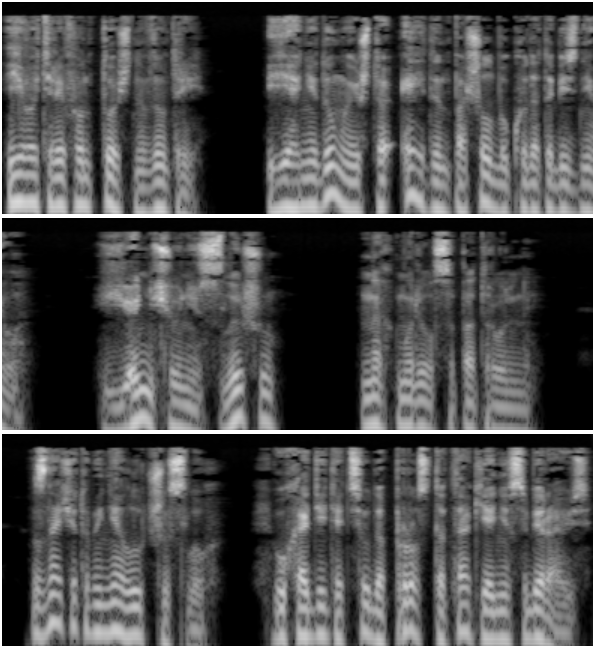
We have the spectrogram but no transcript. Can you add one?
Его телефон точно внутри. Я не думаю, что Эйден пошел бы куда-то без него. — Я ничего не слышу, — нахмурился патрульный. — Значит, у меня лучший слух. Уходить отсюда просто так я не собираюсь.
